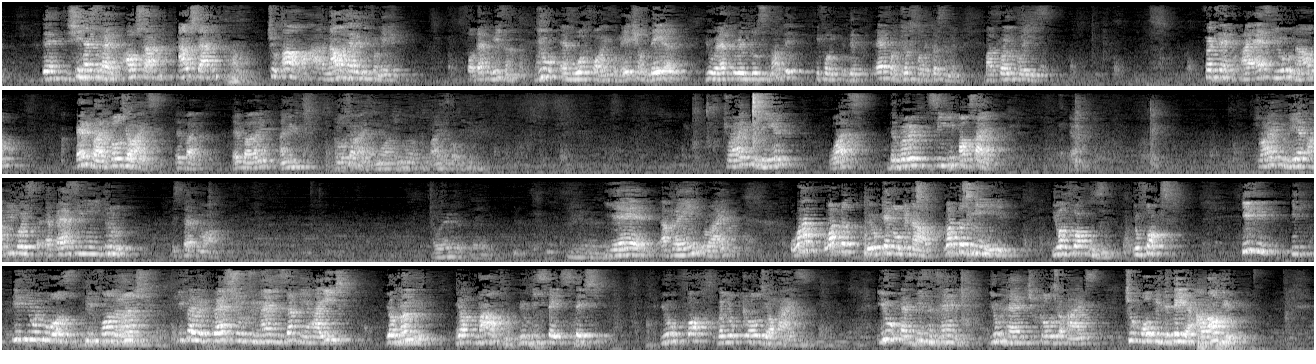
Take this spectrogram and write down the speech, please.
Then she has to have outstaffing, outstaffing to, ah, now I have information. For that reason, you have work for information, data, you have to reduce not the, the effort just for the customer, but for employees. For example, I ask you now, everybody close your eyes. Everybody, everybody, I mean, close your eyes. I want you to eyes open. Try to hear what's the bird singing outside. Yeah. Try to hear how people is passing through. Step more. Yeah, a plane, right? What what you can open now? What does mean? You are focusing. You focus. If you, if if you was before the lunch, if I request you to imagine something I eat, you're hungry. Your mouth will be stay stay. You focus when you close your eyes. You as business businessman, you have to close your eyes to open the data around you.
